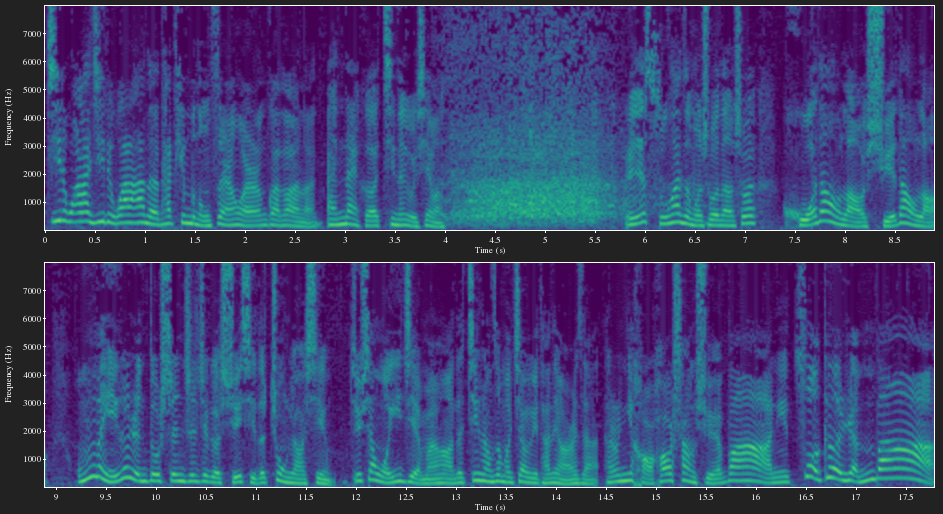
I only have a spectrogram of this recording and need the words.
叽里呱啦叽里呱啦的，他听不懂，自然而然挂断了。哎，奈何技能有限嘛。人家俗话怎么说呢？说活到老学到老。我们每一个人都深知这个学习的重要性。就像我一姐们哈，她经常这么教育她那儿子。她说：“你好好上学吧，你做个人吧，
